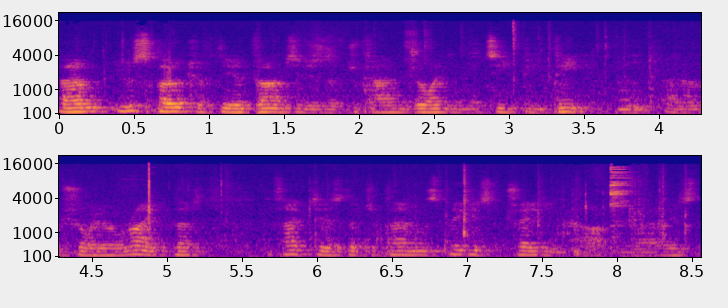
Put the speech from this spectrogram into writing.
Um, you spoke of the advantages of Japan joining the TPP, Mm. and I'm sure you're right, but the fact is that Japan's biggest trading partner is,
